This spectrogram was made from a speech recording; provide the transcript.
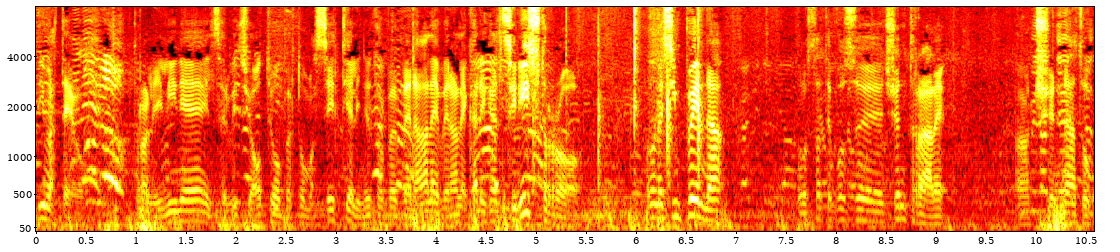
Di Matteo tra le linee il servizio ottimo per Tomassetti all'indietro per Venale Venale carica il sinistro non si impenna nonostante fosse centrale ha accennato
